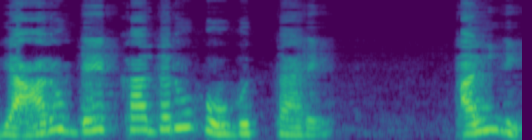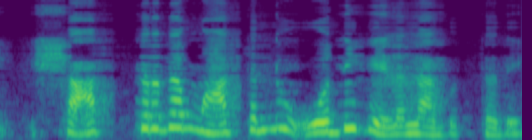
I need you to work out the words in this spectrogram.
ಯಾರು ಬೇಕಾದರೂ ಹೋಗುತ್ತಾರೆ. ಅಲ್ಲಿ ಶಾಸ್ತ್ರದ ಮಾತನ್ನು ಓದಿ ಹೇಳಲಾಗುತ್ತದೆ.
